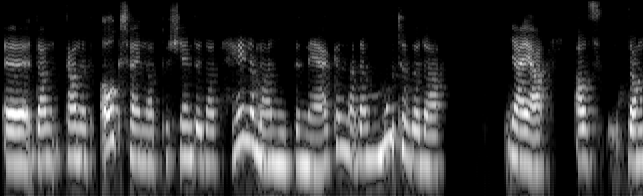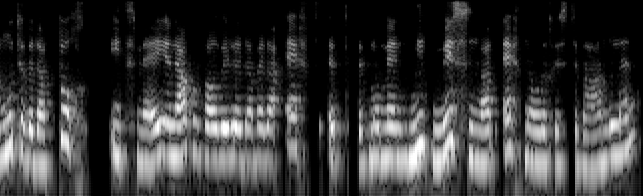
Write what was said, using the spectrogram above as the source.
uh, dan kan het ook zijn dat patiënten dat helemaal niet bemerken, maar dan moeten we daar, ja, ja, als, dan moeten we daar toch iets mee. In elk geval willen dat we daar echt het, het moment niet missen wat echt nodig is te behandelen.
